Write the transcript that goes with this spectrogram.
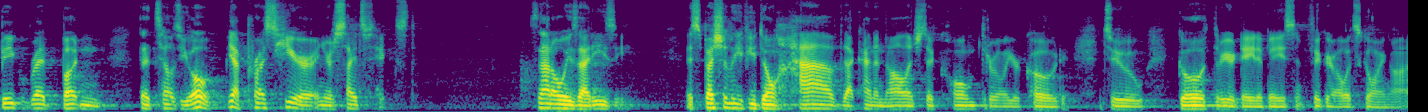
big red button that tells you, oh, yeah, press here and your site's fixed. It's not always that easy especially if you don't have that kind of knowledge to comb through all your code, to go through your database and figure out what's going on.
